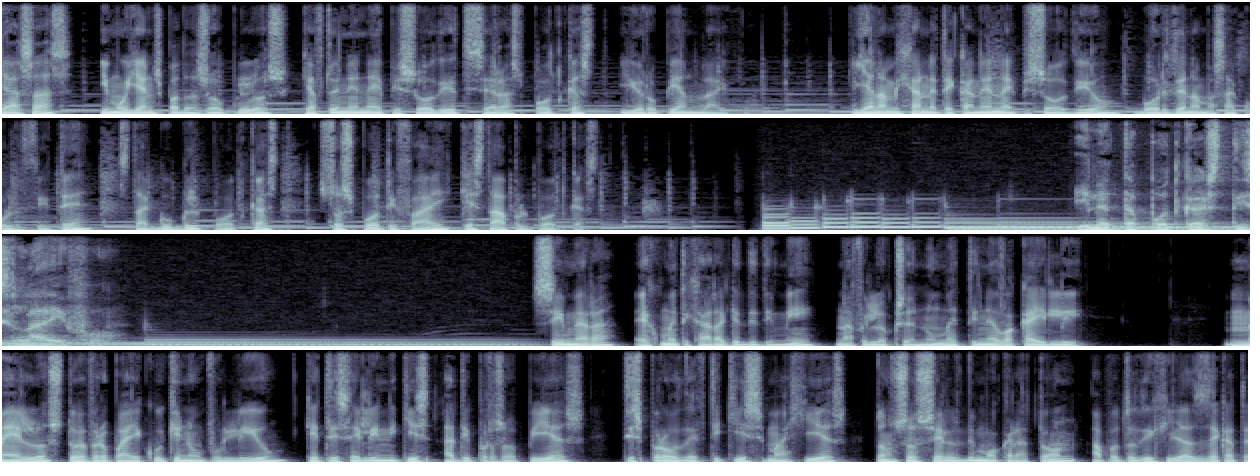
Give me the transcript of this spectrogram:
Γεια σας, είμαι ο Γιάννης Πανταζόπουλος και αυτό είναι ένα επεισόδιο της σειράς podcast European Life. Για να μην χάνετε κανένα επεισόδιο, μπορείτε να μας ακολουθείτε στα Google Podcast, στο Spotify και στα Apple Podcast. Είναι τα podcast της Lifeo. Σήμερα έχουμε τη χαρά και την τιμή να φιλοξενούμε την Εύα Καηλή, μέλος του Ευρωπαϊκού Κοινοβουλίου και της ελληνικής αντιπροσωπείας της Προοδευτικής Συμμαχίας των Σοσιαλδημοκρατών από το 2014.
